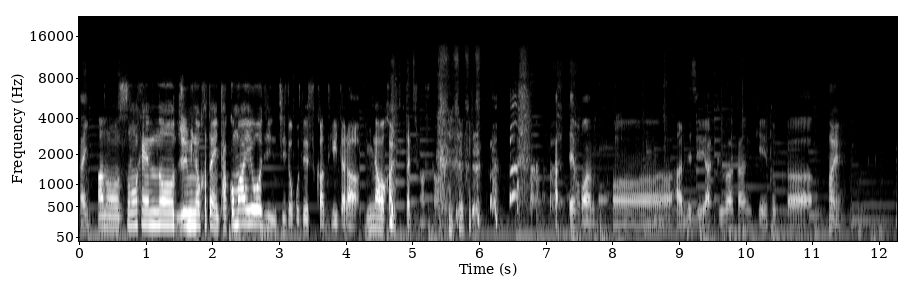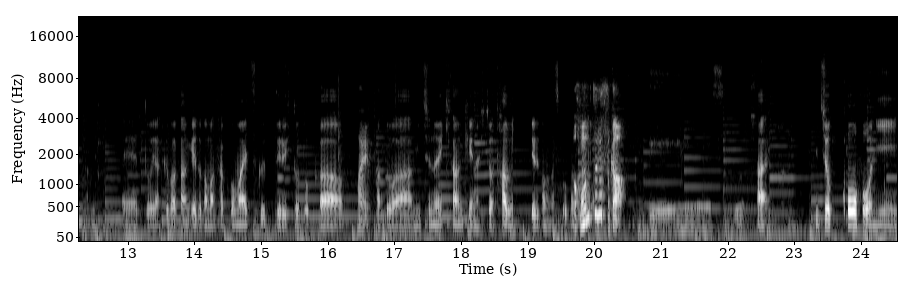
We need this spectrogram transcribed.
はい。あの、その辺の住民の方にタコ米王子んちどこですかって聞いたら、みんな分かってたりしますか？あでも、あのーあれですよ、役場関係とか、はい。えっ、と、役場関係とか、まあ、タコ米作ってる人とか、はい。あとは道の駅関係の人は多分知ってると思います、僕あ本当ですか？へえー、すごい。はい。一応、広報に、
